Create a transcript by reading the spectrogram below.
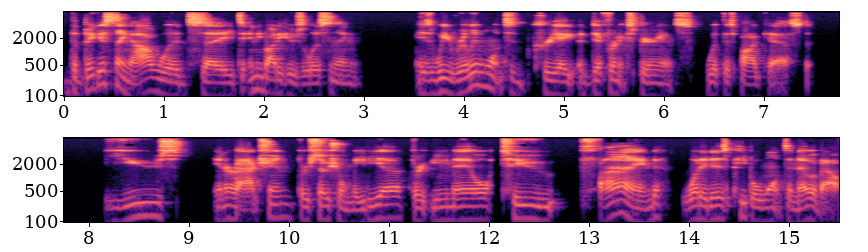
The biggest thing I would say to anybody who's listening is we really want to create a different experience with this podcast. Use interaction through social media, through email to find what it is people want to know about.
